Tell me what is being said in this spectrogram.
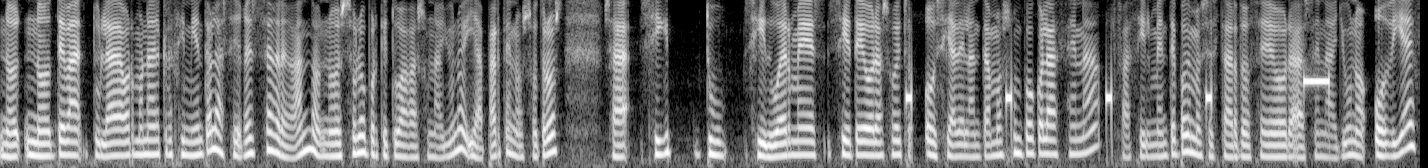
no, te va, tú la hormona del crecimiento la sigues segregando, no es solo porque tú hagas un ayuno. Y aparte nosotros, o sea, si tú si duermes siete horas o ocho o si adelantamos un poco la cena, fácilmente podemos estar 12 horas en ayuno o 10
